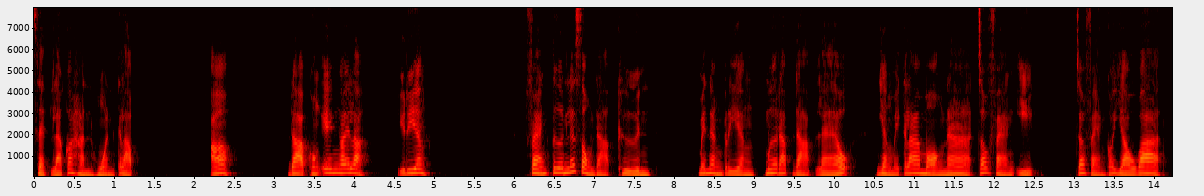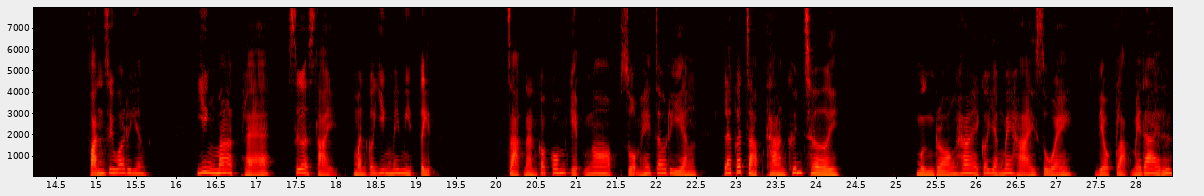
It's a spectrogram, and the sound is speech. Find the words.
เสร็จแล้วก็หันหวนกลับอ้าวดาบของเองไงล่ะ อีเรียง แฝงเตือนและส่งดาบคืนแม่นางเรียงเมื่อรับดาบแล้ว ยังไม่กล้ามองหน้าเจ้าแฝงอีก เจ้าแฝงก็เย้าว่า ฟันสิวะเรียง ยิ่งมากแผลเสื้อใส่ มันก็ยิ่งไม่มีติด จากนั้นก็ก้มเก็บงอบสวมให้เจ้าเรียง แล้วก็จับคางขึ้นเชย มึงร้องไห้ก็ยังไม่หายสวย เดี๋ยวกลับไม่ได้หรือ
